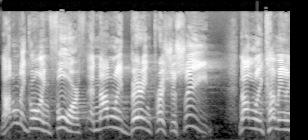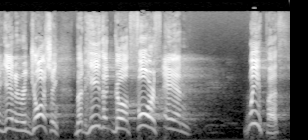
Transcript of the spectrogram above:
not only going forth and not only bearing precious seed, not only coming again and rejoicing, but he that goeth forth and weepeth.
